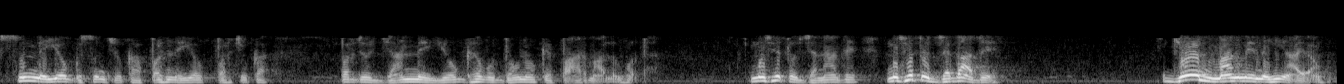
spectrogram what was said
सुनने योग्य सुन चुका, पढ़ने योग्य पढ़ चुका, पर जो जानने योग्य है वो दोनों के पार मालूम होता। मुझे तो जना दे, मुझे तो जगा दे। ज्ञान मांगने नहीं आया हूँ।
